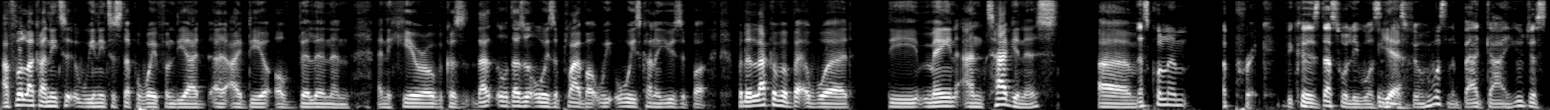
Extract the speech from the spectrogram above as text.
I feel like I need to. We need to step away from the i- uh, idea of villain and and hero because that doesn't always apply. But we always kind of use it. But for the lack of a better word, the main antagonist. Um, Let's call him a prick because that's what he was in Yeah. this film. He wasn't a bad guy. He was just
